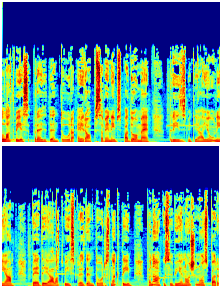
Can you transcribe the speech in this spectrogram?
Latvijas prezidentūra Eiropas Savienības padomē 30. jūnijā pēdējā Latvijas prezidentūras naktī panākusi vienošanos par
